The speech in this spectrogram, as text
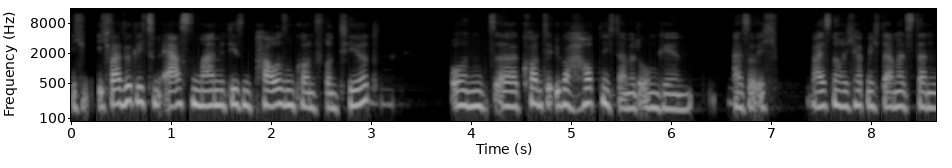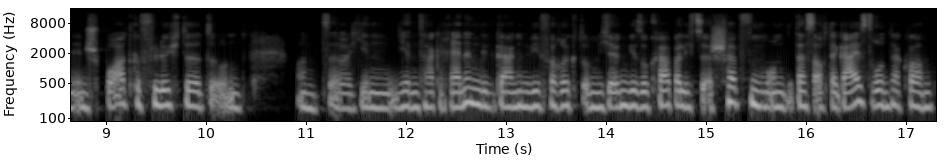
ich, ich war wirklich zum ersten Mal mit diesen Pausen konfrontiert und äh, konnte überhaupt nicht damit umgehen. Also ich weiß noch, ich habe mich damals dann in Sport geflüchtet und und äh, jeden, jeden Tag rennen gegangen wie verrückt, um mich irgendwie so körperlich zu erschöpfen und dass auch der Geist runterkommt.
